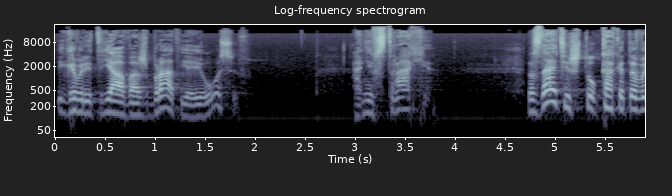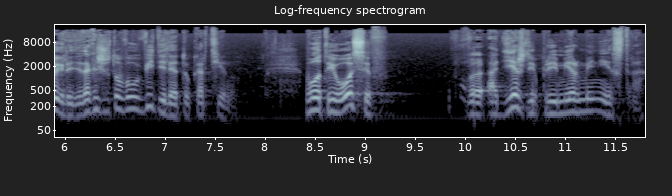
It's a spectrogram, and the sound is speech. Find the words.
и говорит, я ваш брат, я Иосиф, они в страхе. Но знаете, что, как это выглядит? Я хочу, чтобы вы увидели эту картину. Вот Иосиф в одежде премьер-министра.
